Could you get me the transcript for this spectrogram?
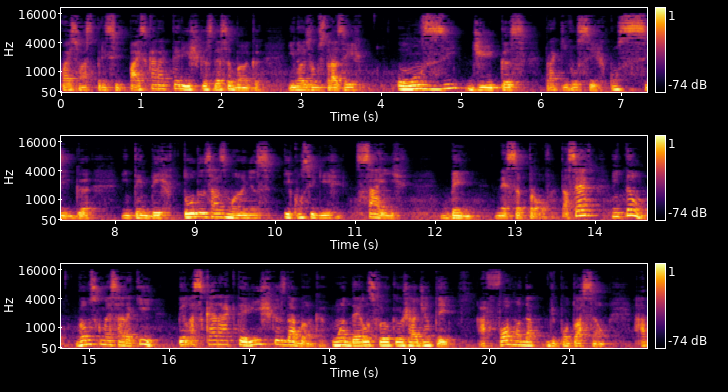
Quais são as principais características dessa banca? E nós vamos trazer 11 dicas para que você consiga entender todas as manhas e conseguir sair bem nessa prova, tá certo? Então, vamos começar aqui pelas características da banca. Uma delas foi o que eu já adiantei, a forma da, de pontuação. A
